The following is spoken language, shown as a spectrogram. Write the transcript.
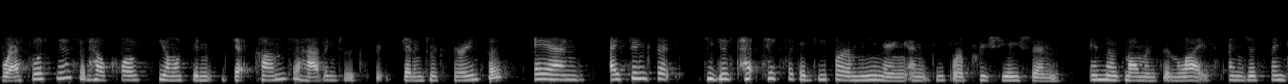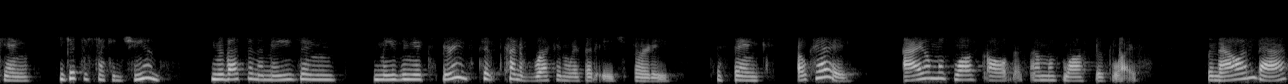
breathlessness at how close he almost didn't get come to having to getting to experience this. And I think that he just ha- takes like a deeper meaning and deeper appreciation in those moments in life, and just thinking he gets a second chance. You know, that's an amazing, amazing experience to kind of reckon with at age 30. To think, okay, I almost lost all of this. I almost lost this life. So now I'm back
